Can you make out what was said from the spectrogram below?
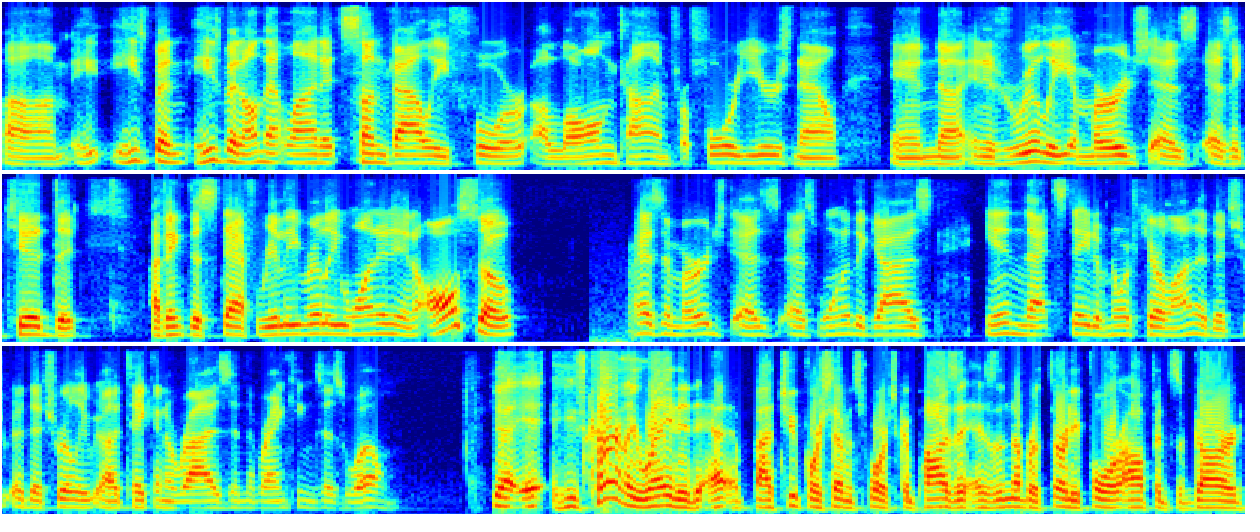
Um, he, he's been he's been on that line at Sun Valley for a long time, for four years now, and uh, and has really emerged as as a kid that I think the staff really, really wanted, and also has emerged as as one of the guys in that state of North Carolina that's that's really uh, taken a rise in the rankings as well. Yeah, it, he's currently rated by 247 Sports Composite as the number 34 offensive guard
